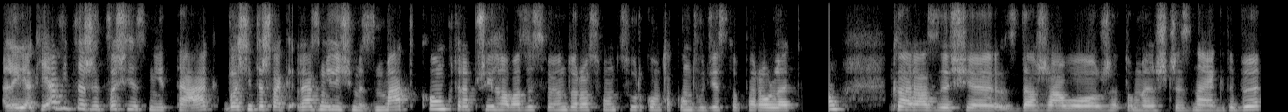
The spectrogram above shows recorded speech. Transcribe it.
Ale jak ja widzę, że coś jest nie tak, właśnie też tak raz mieliśmy z matką, która przyjechała ze swoją dorosłą córką, taką dwudziestoparoletnią, kilka razy się zdarzało, że to mężczyzna jak gdyby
